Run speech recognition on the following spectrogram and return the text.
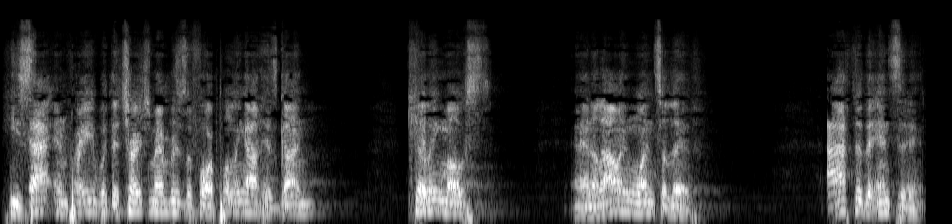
He sat and prayed with the church members before pulling out his gun, killing most, and allowing one to live. After the incident,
